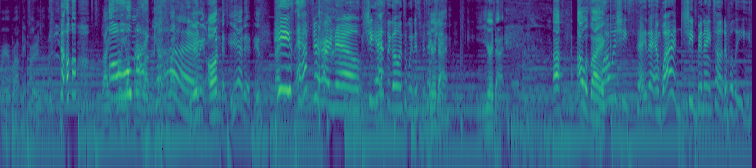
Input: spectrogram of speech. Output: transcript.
friend robbed and murdered somebody. Like you and Oh your friend my robbed God. somebody. Literally on the, yeah, that it's like, He's after her now. She has to go into witness protection. You're done. You're done. I was like, Why would she say that? And why she been ain't told the police?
